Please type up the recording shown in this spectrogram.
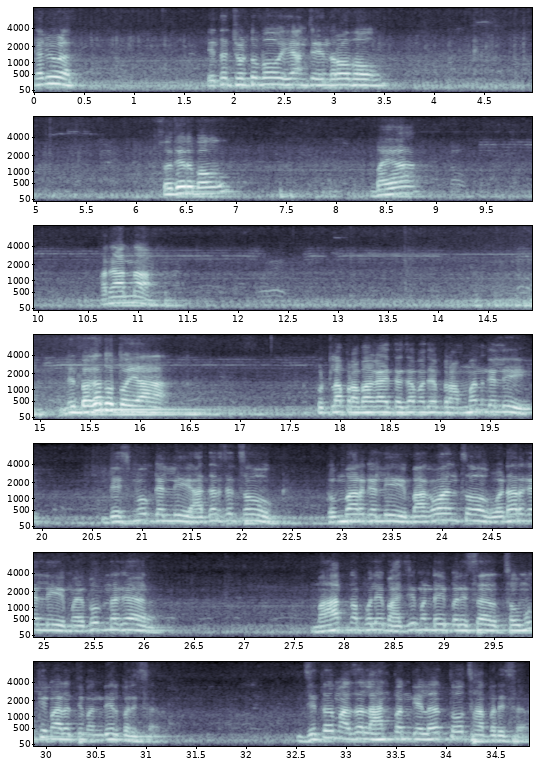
कमी ओळख. इथं छोटू भाऊ हे आमचे इंद्राव भाऊ. सुधीर भाऊ भया आणि अण्णा. मी बघत होतो या कुठला प्रभाग आहे? त्याच्यामध्ये ब्राह्मण गल्ली देशमुख गल्ली आदर्श चौक कुंभार गल्ली बागवान चौक वडार गल्ली महबूब नगर महात्मा फुले भाजी मंडई परिसर चौमुखी मारुती मंदिर परिसर. जिथं माझं लहानपण गेलं तोच हा परिसर.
